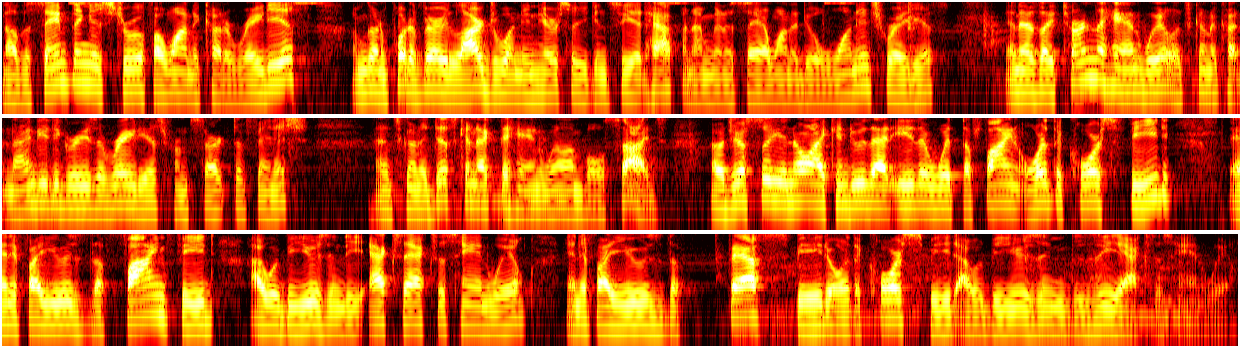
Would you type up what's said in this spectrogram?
Now the same thing is true if I want to cut a radius. I'm going to put a very large one in here so you can see it happen. I'm going to say I want to do a one inch radius. And as I turn the hand wheel, it's going to cut 90 degrees of radius from start to finish and it's going to disconnect the hand wheel on both sides. Now just so you know I can do that either with the fine or the coarse feed and if I use the fine feed I would be using the x-axis hand wheel and if I use the fast speed or the coarse speed I would be using the z-axis hand wheel.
